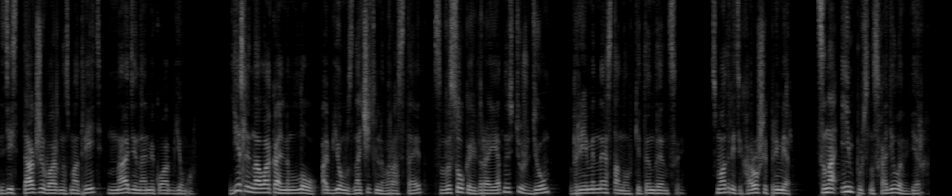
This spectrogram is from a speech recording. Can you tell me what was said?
Здесь также важно смотреть на динамику объемов. Если на локальном low объем значительно вырастает, с высокой вероятностью ждем временной остановки тенденции. Смотрите, хороший пример. Цена импульсно сходила вверх,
